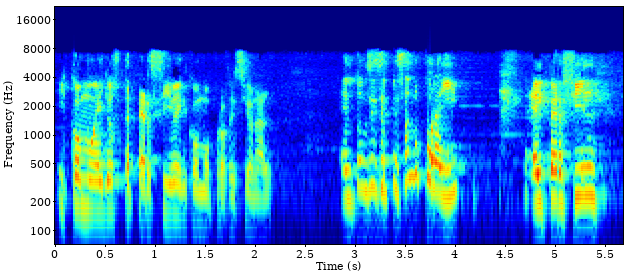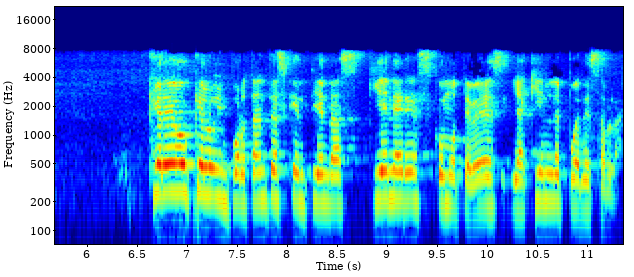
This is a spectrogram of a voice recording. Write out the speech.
y cómo ellos te perciben como profesional. Entonces, empezando por ahí, el perfil creo que lo importante es que entiendas quién eres, cómo te ves y a quién le puedes hablar.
